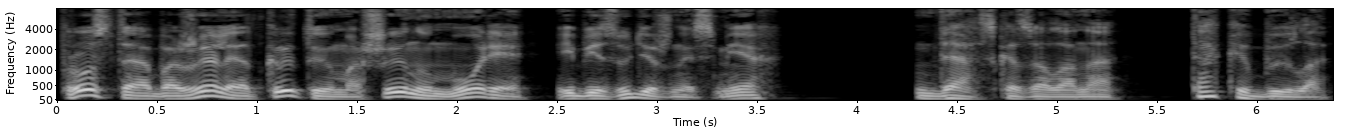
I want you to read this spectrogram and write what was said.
Просто обожали открытую машину, море и безудержный смех». «Да», — сказала она, — «так и было.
